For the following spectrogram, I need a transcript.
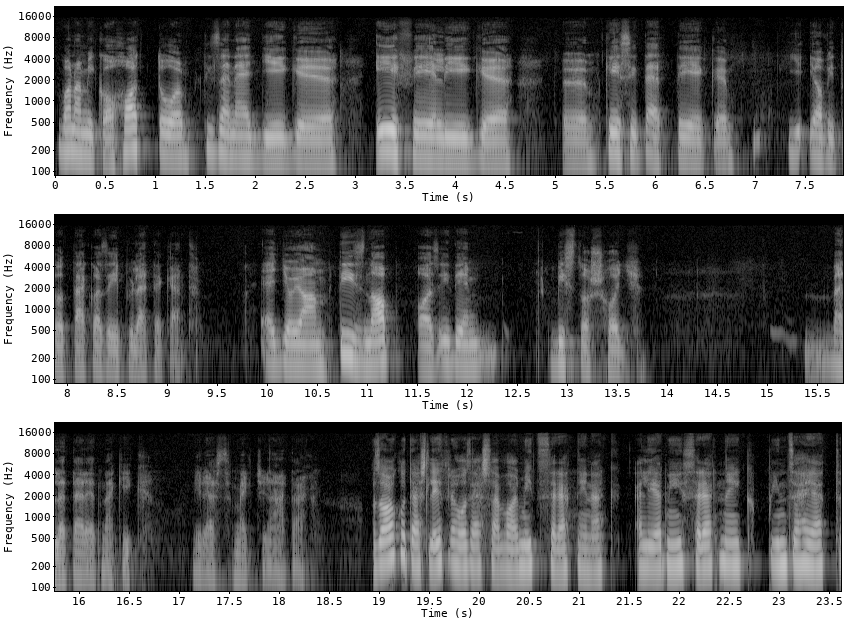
van, amikor 6-tól 11-ig, éjfélig ö, készítették, javították az épületeket. Egy olyan tíz nap az idén biztos, hogy beleterett nekik, mire ezt megcsinálták. Az alkotás létrehozásával mit szeretnének elérni? Szeretnék pincehelyet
